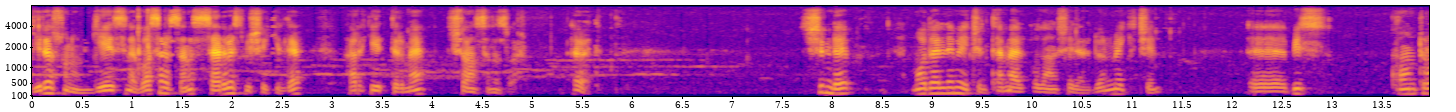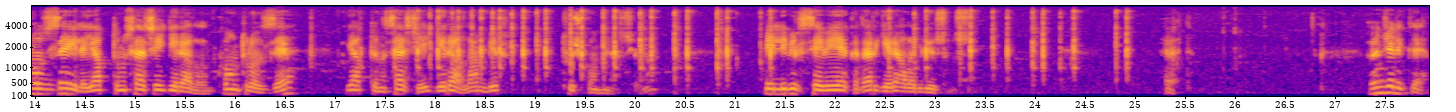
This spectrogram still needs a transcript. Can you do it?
Giresun'un G'sine basarsanız serbest bir şekilde hareket ettirme şansınız var. Evet. Şimdi modelleme için temel olan şeylere dönmek için e, biz Ctrl Z ile yaptığımız her şeyi geri alalım. Ctrl Z yaptığınız her şeyi geri alan bir tuş kombinasyonu. Belli bir seviyeye kadar geri alabiliyorsunuz. Evet. Öncelikle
